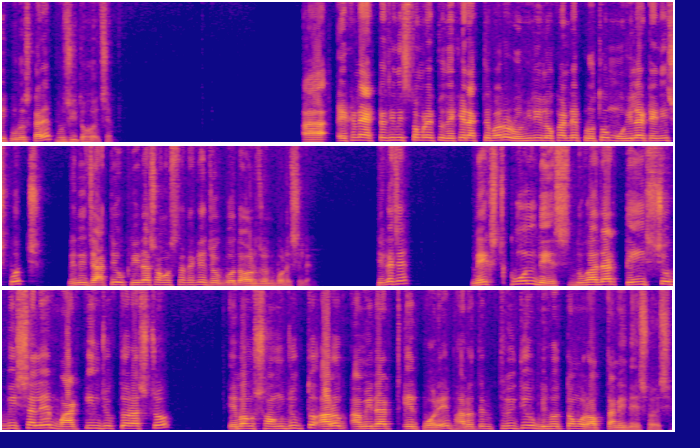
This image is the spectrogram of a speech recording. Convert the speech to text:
এই পুরস্কারে ভূষিত হয়েছে এখানে একটা জিনিস তোমরা একটু দেখে রাখতে পারো। রোহিণী লোখান্ডে প্রথম মহিলা টেনিস কোচ, যিনি জাতীয় ক্রীড়া সংস্থা থেকে যোগ্যতা অর্জন করেছিলেন। ঠিক আছে? নেক্সট কোন দেশ? দু হাজার তেইশ চব্বিশ সালে মার্কিন যুক্তরাষ্ট্র এবং সংযুক্ত আরব আমিরাত এর পরে ভারতের তৃতীয় বৃহত্তম রপ্তানি দেশ হয়েছে।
